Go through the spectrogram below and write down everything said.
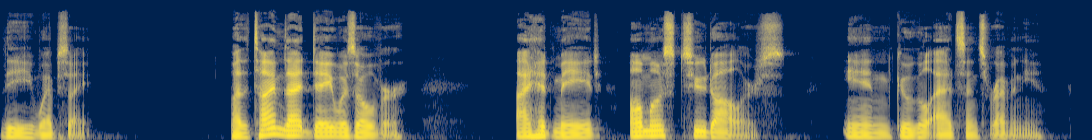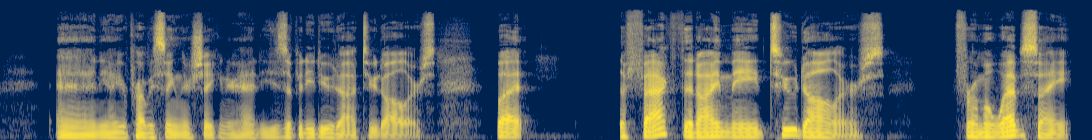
the website. By the time that day was over, I had made almost $2 in Google AdSense revenue. And you know, you're probably sitting there shaking your head, zippity doo dah, $2. But the fact that I made $2 from a website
